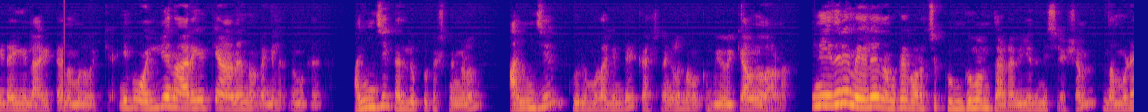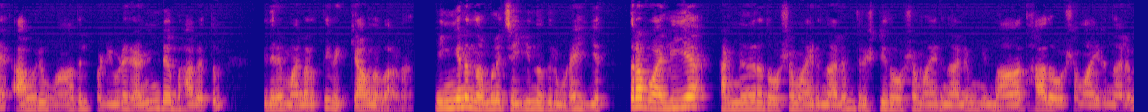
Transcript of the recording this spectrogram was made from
ഇടയിലായിട്ട് നമ്മൾ വെക്കുക. ഇനിയിപ്പോൾ വലിയ നാരങ്ങയൊക്കെ ആണെന്നുണ്ടെങ്കിൽ നമുക്ക് അഞ്ച് കല്ലുപ്പ് കഷ്ണങ്ങളും അഞ്ച് കുരുമുളകിന്റെ കഷ്ണങ്ങളും നമുക്ക് ഉപയോഗിക്കാവുന്നതാണ്. ഇനി ഇതിനു മേലെ നമുക്ക് കുറച്ച് കുങ്കുമം തടവിയതിന് ശേഷം നമ്മുടെ ആ ഒരു വാതിൽപ്പടിയുടെ രണ്ട് ഭാഗത്തും ഇതിനെ മലർത്തി വെക്കാവുന്നതാണ്. ഇങ്ങനെ നമ്മൾ ചെയ്യുന്നതിലൂടെ എത്ര വലിയ കണ്ണേറ് ദോഷമായിരുന്നാലും ദൃഷ്ടി ദോഷമായിരുന്നാലും ഇനി ബാധാദോഷമായിരുന്നാലും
